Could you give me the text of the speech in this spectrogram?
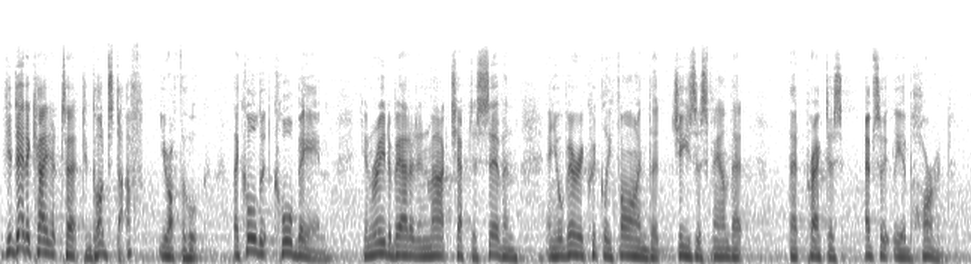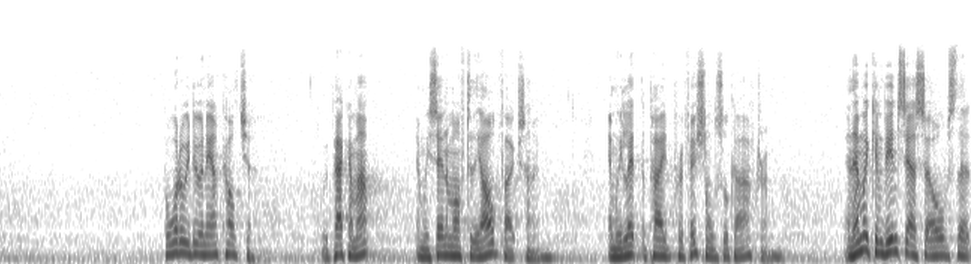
If you dedicate it to, to God stuff, you're off the hook. They called it Korban. You can read about it in Mark chapter 7, and you'll very quickly find that Jesus found that, that practice absolutely abhorrent. But what do we do in our culture? We pack them up and we send them off to the old folks' home and we let the paid professionals look after them. And then we convince ourselves that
